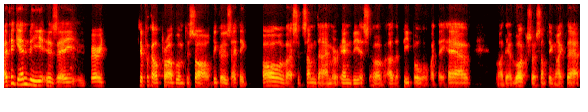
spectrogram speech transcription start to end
I think envy is a very difficult problem to solve because I think all of us at some time are envious of other people or what they have or their looks or something like that.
